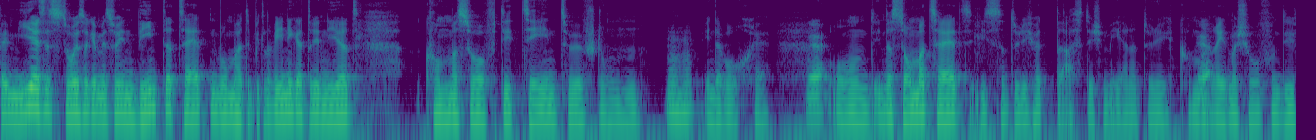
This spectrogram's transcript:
bei mir ist es so, ich sage mal so in Winterzeiten, wo man halt ein bisschen weniger trainiert, kommt man so auf die 10, 12 Stunden mhm. in der Woche. Ja. Und in der Sommerzeit ist es natürlich halt drastisch mehr. Natürlich kommt man, ja. reden wir schon von die,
